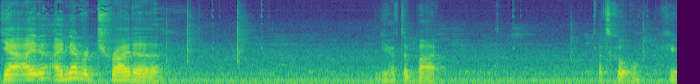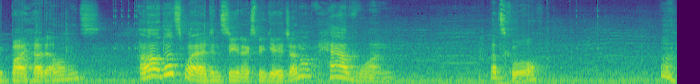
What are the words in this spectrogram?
Yeah, I, I never try to... You have to buy... That's cool. You buy HUD elements? Oh, that's why I didn't see an XP gauge. I don't have one. That's cool. Huh.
